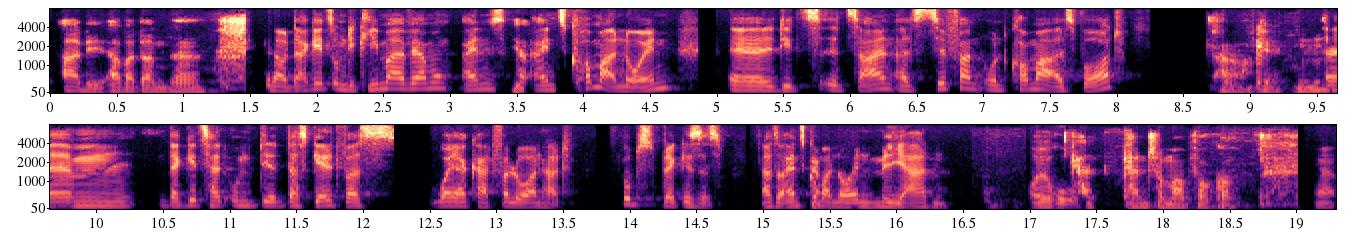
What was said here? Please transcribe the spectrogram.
ah nee, aber dann. Äh genau, da geht es um die Klimaerwärmung. 1,9 ja. äh, die Z Zahlen als Ziffern und Komma als Wort. Ah, okay. Mhm. Ähm, da geht es halt um die, das Geld, was Wirecard verloren hat. Ups, weg ist es. Also 1,9 ja. Milliarden Euro. Kann, kann, schon mal vorkommen. Ja.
